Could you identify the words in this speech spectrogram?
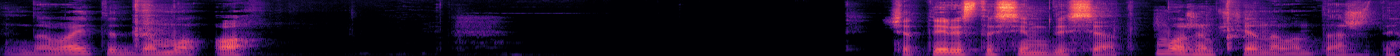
Давайте дамо. О. 470. Можемо ще навантажити.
